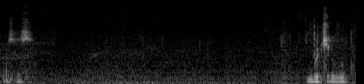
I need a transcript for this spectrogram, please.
Znaš se. Buče lupu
